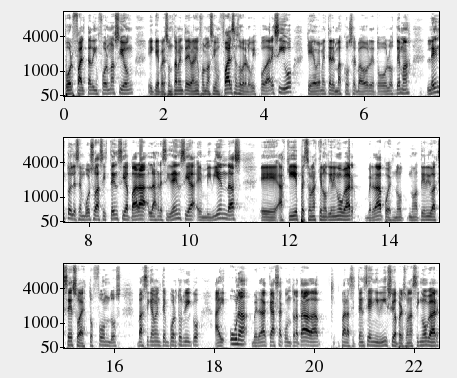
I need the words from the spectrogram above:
por falta de información y que presuntamente llevan información falsa sobre el obispo de Arecibo, que obviamente era el más conservador de todos los demás. Lento el desembolso de asistencia para la residencia en viviendas. Eh, aquí personas que no tienen hogar, ¿verdad? Pues no, no ha tenido acceso a estos fondos. Básicamente en Puerto Rico hay una, ¿verdad? Casa contratada temporada para asistencia en inicio a personas sin hogar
